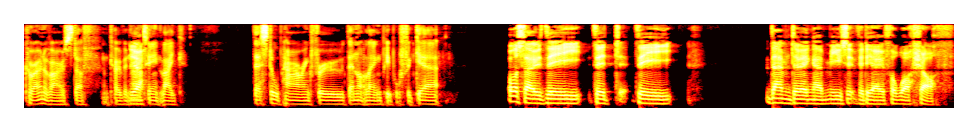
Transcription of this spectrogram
coronavirus stuff and covid-19 like they're still powering through they're not letting people forget Also, the the the them doing a music video for Wash Off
